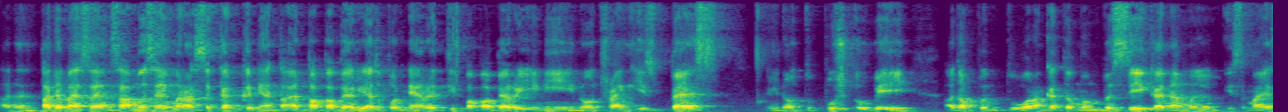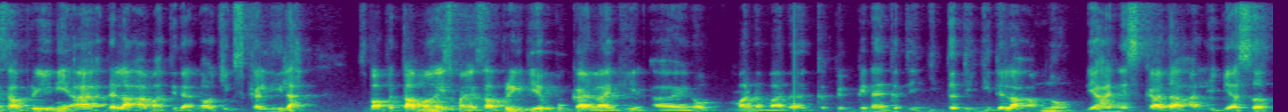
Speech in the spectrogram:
Uh, dan pada masa yang sama saya merasakan kenyataan Papa Berry ataupun naratif Papa Berry ini you know trying his best you know to push away ataupun tu orang kata membesarkan nama Ismail Sabri ini adalah amat tidak logik sekali lah. Sebab pertama Ismail Sabri dia bukan lagi uh, you know mana-mana kepimpinan tertinggi tertinggi dalam UMNO. Dia hanya sekadar ahli biasa.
